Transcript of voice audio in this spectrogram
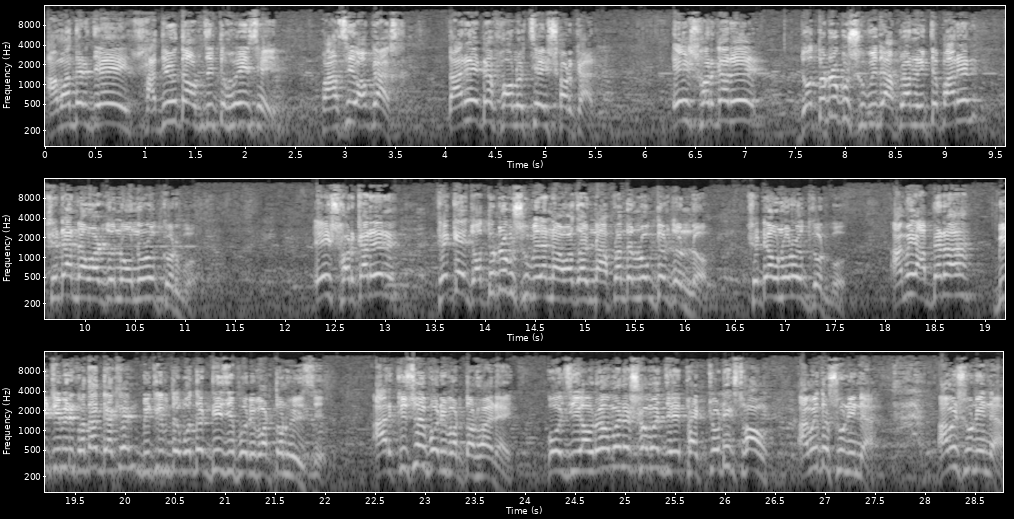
আমাদের যে স্বাধীনতা অর্জিত হয়েছে, পাঁচই অগাস্ট, তারই এটা ফল হচ্ছে এই সরকার। এই সরকারের যতটুকু সুবিধা আপনারা নিতে পারেন, সেটা নেওয়ার জন্য অনুরোধ করব। এই সরকারের থেকে যতটুকু সুবিধা নেওয়া যায় না আপনাদের লোকদের জন্য, সেটা অনুরোধ করব। আমি আপনারা বিটিভির কথা দেখেন, বিটিভিতে বোধহয় ডিজি পরিবর্তন হয়েছে। আর কিছুই পরিবর্তন হয় নাই। কই জিয়াউর রহমানের সময় যে প্যাট্রিয়টিক সং আমি তো শুনি না। আমি শুনি না।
